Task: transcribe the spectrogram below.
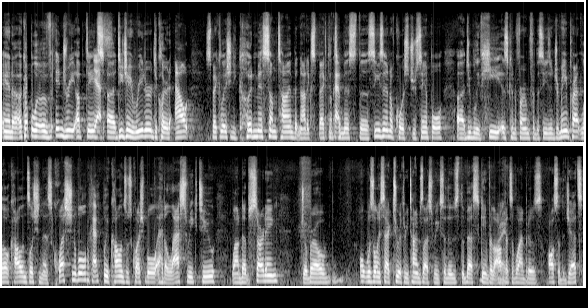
and uh, a couple of injury updates. Yes. Uh, DJ Reader declared out. Speculation he could miss some time, but not expected Okay. to miss the season. Of course, Drew Sample, uh, do believe he is confirmed for the season. Germaine Pratt, La'el Collins listed as questionable. Okay. I believe Collins was questionable ahead of last week too. Wound up starting. Joe Burrow was only sacked Tua or three times last week, so that was the best game for the Right. offensive line, but it was also the Jets.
